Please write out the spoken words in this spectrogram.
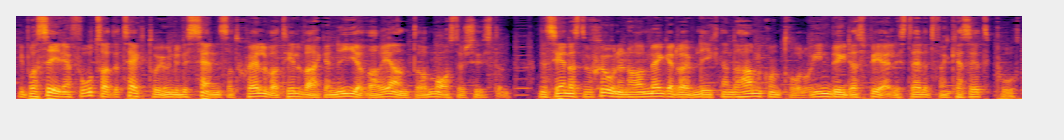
I Brasilien fortsatte Tectoy under licens att själva tillverka nya varianter av Master System. Den senaste versionen har en Mega Drive-liknande handkontroll och inbyggda spel istället för en kassettport.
